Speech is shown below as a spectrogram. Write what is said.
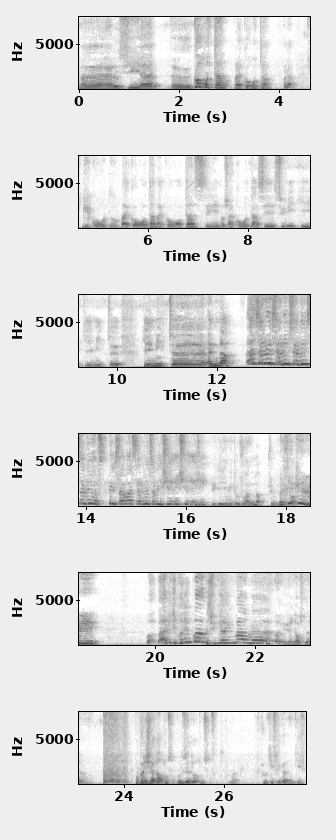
Euh, aussi, euh, euh, Corentin, voilà, Corentin, voilà. Qui Corotin Bah, Corentin, bah, Corentin, c'est Noja. Corentin, c'est celui qui, qui imite, euh, qui imite euh, Hanouna. Ah, salut, salut, salut, salut, salut, ça va, salut, salut, chérie, chérie, chérie. Qui imite toujours. Je Mais c'est qui lui? Bah, bah, tu connais pas, qui a une barbe, là. Mais j'adore ce gars-là. En fait, j'adore tous, on vous adore tous, en fait. Voilà. Je vous kiffe, les gars, je vous kiffe.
